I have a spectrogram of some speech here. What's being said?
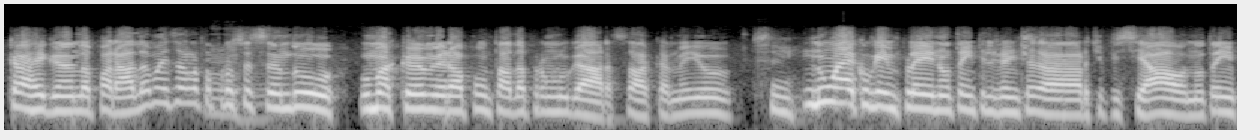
carregando a parada, mas ela tá uhum. processando uma câmera apontada pra um lugar, saca? Meio. Sim. Não é com gameplay, não tem inteligência artificial, não tem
